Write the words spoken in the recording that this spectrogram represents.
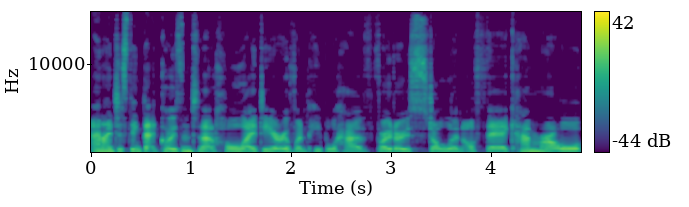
And I just think that goes into that whole idea of when people have photos stolen off their camera or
